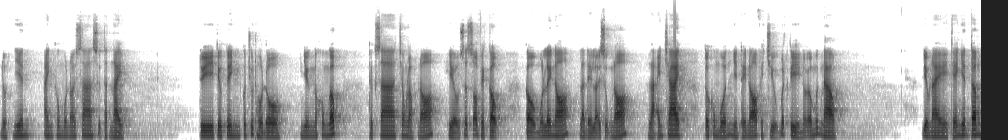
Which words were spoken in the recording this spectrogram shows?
đột nhiên anh không muốn nói xa sự thật này. Tuy Tiêu Tinh có chút hồ đồ, nhưng nó không ngốc. Thực ra trong lòng nó hiểu rất rõ về cậu. Cậu muốn lấy nó là để lợi dụng nó, là anh trai. Tôi không muốn nhìn thấy nó phải chịu bất kỳ nỗi ấm mức nào. Điều này thì anh yên tâm,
